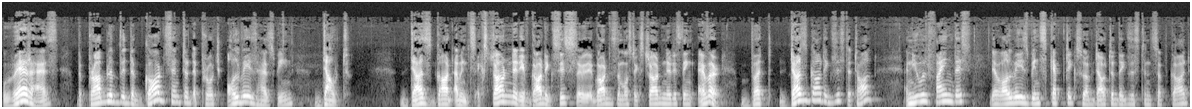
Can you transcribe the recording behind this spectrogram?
whereas the problem with the God centered approach always has been doubt. Does God, I mean, it's extraordinary if God exists, uh, God is the most extraordinary thing ever, but does God exist at all? And you will find this. There have always been skeptics who have doubted the existence of God,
